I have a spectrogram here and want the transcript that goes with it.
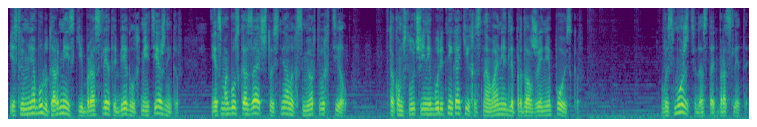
Если у меня будут армейские браслеты беглых мятежников, я смогу сказать, что снял их с мертвых тел. В таком случае не будет никаких оснований для продолжения поисков. Вы сможете достать браслеты?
